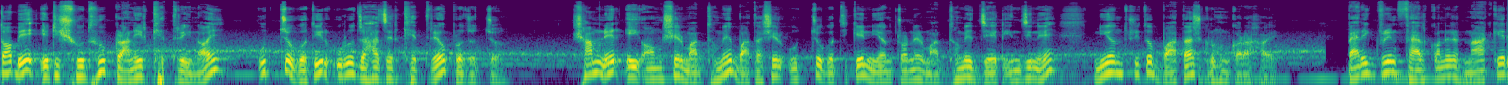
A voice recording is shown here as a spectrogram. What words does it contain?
তবে এটি শুধু প্রাণীর ক্ষেত্রেই নয় উচ্চ গতির উড়োজাহাজের ক্ষেত্রেও প্রযোজ্য। সামনের এই অংশের মাধ্যমে বাতাসের উচ্চ গতিকে নিয়ন্ত্রণের মাধ্যমে জেট ইঞ্জিনে নিয়ন্ত্রিত বাতাস গ্রহণ করা হয়। প্যারিগ্রিন ফ্যালকনের নাকের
